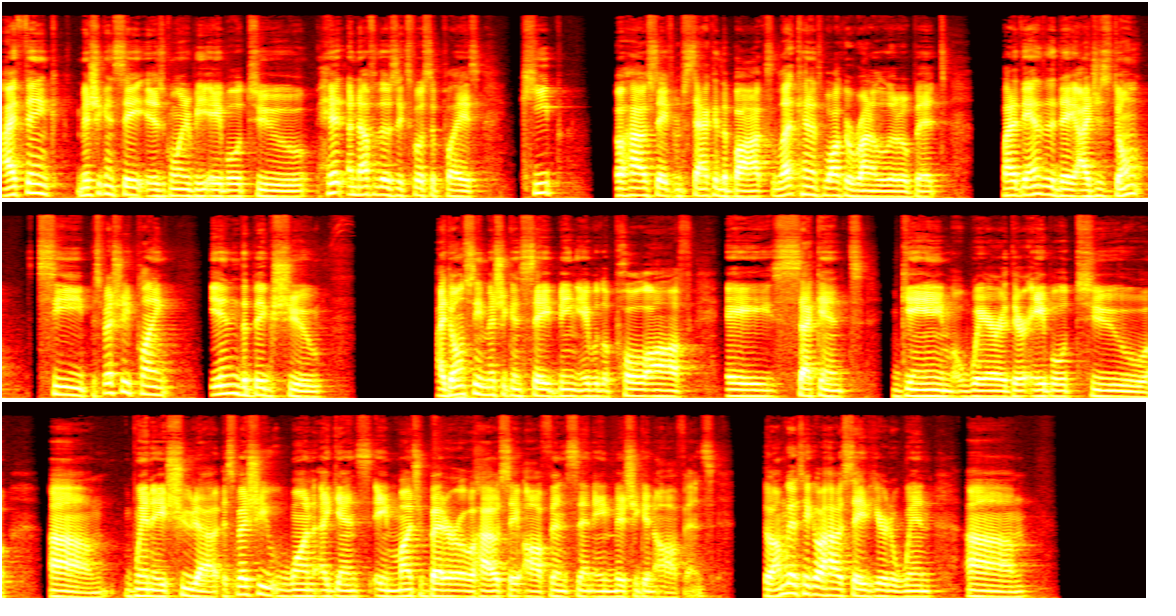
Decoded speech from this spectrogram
I think Michigan State is going to be able to hit enough of those explosive plays, keep Ohio State from stacking the box, let Kenneth Walker run a little bit. But at the end of the day, I just don't see, especially playing in the big shoe, I don't see Michigan State being able to pull off a second game where they're able to um, win a shootout, especially one against a much better Ohio State offense than a Michigan offense. So I'm going to take Ohio State here to win. Um,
